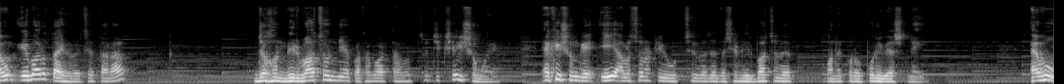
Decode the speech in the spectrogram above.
এবং এবারও তাই হয়েছে, তারা যখন নির্বাচন নিয়ে কথাবার্তা হচ্ছে, ঠিক সেই সময়ে একই সঙ্গে এই আলোচনাটি উঠছিল যে দেশে নির্বাচনের মানে কোনো পরিবেশ নেই। এবং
